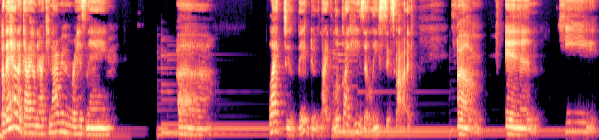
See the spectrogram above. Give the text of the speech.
But they had a guy on there, I cannot remember his name. Uh black dude, big dude, like looked like he's at least six five. Um, and he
